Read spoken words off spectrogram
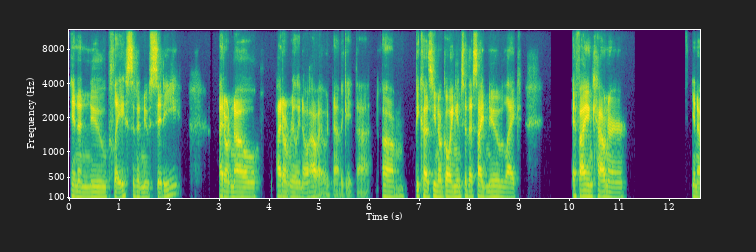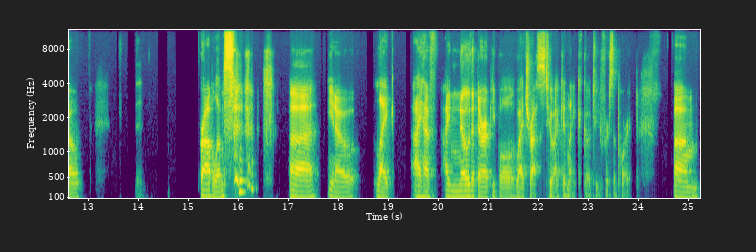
in a new place, in a new city, I don't know, I don't really know how I would navigate that. Um, because, you know, going into this, I knew like, if I encounter, you know, problems, uh, you know, like I have, I know that there are people who I trust who I can like go to for support. Um,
